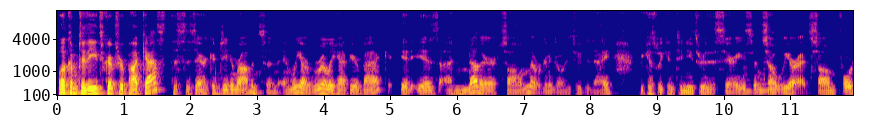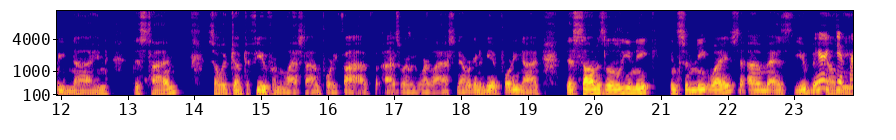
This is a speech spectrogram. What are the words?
Welcome to the Eat Scripture podcast. This is Eric and Gina Robinson, and we are really happy you're back. It is another psalm that we're going to go into today because we continue through this series. Mm-hmm. And so we are at Psalm 49 this time. So we've jumped a few from the last time. 45 uh, is where we were last. Now we're going to be in 49. This psalm is a little unique in some neat ways, um, as you've been very telling me,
